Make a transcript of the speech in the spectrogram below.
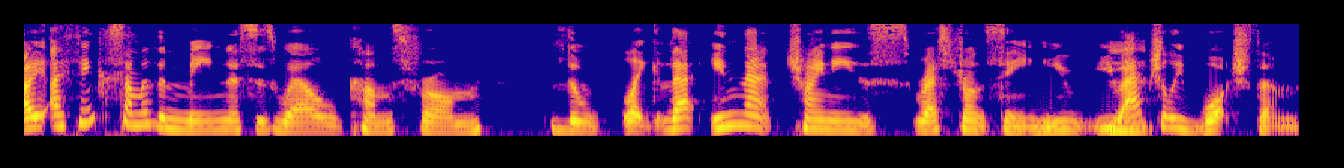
I I think some of the meanness as well comes from the like that in that Chinese restaurant scene. You you Mm. actually watch them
